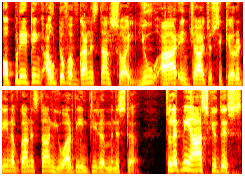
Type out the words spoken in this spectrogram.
operating out of Afghanistan soil. You are in charge of security in Afghanistan, you are the interior minister. So let me ask you this.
